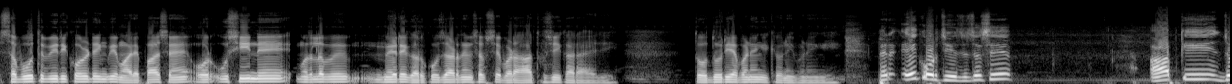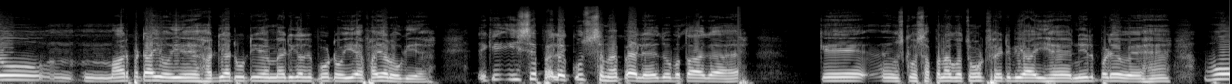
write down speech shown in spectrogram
सबूत भी रिकॉर्डिंग भी हमारे पास हैं और उसी ने मतलब मेरे घर को उजाड़ने में सबसे बड़ा हाथ उसी का रहा है जी। तो दूरियाँ बनेंगी, क्यों नहीं बनेंगी? फिर एक और चीज़, जैसे आपकी जो मार पिटाई हुई है, हड्डियाँ टूटी है मेडिकल रिपोर्ट हुई है एफआईआर हो गई है, देखिए, इससे पहले, कुछ समय पहले जो बताया गया है कि उसको सपना को चोट फेट भी आई है, नील पड़े हुए हैं, वो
